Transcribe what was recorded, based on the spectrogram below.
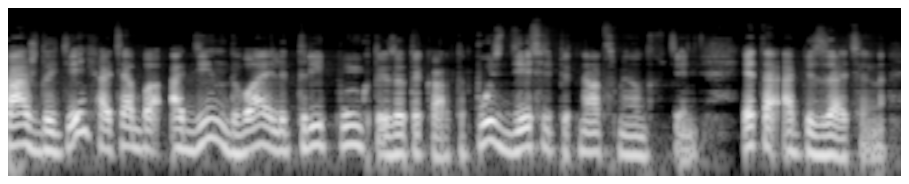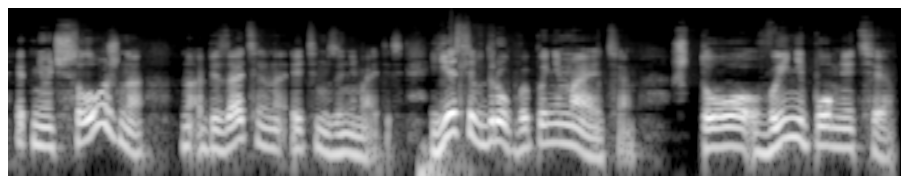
каждый день хотя бы один, два или три пункта из этой карты. Пусть 10-15 минут в день. Это обязательно. Это не очень сложно, но обязательно этим занимайтесь. Если вдруг вы понимаете, что вы не помните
